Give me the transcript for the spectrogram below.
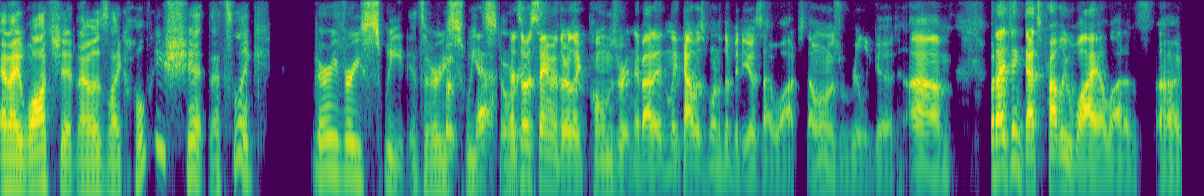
and I watched it and I was like holy shit that's like very very sweet it's a very But, sweet yeah, story That's what I was saying. There are like poems written about it, and like that was one of the videos I watched. That one was really good. Um, but I think that's probably why a lot of uh,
